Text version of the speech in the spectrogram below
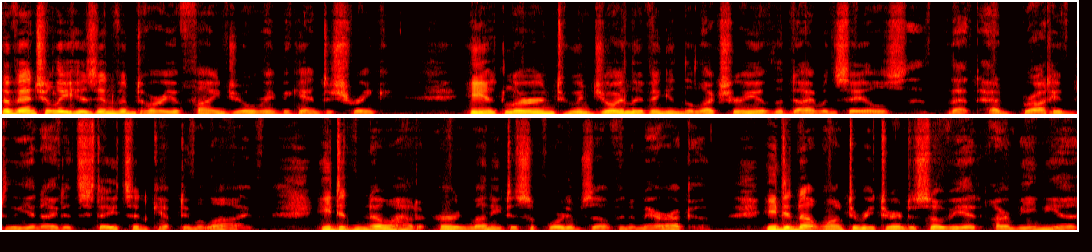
Eventually, his inventory of fine jewelry began to shrink. He had learned to enjoy living in the luxury of the diamond sales that had brought him to the United States and kept him alive. He didn't know how to earn money to support himself in America. He did not want to return to Soviet Armenia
